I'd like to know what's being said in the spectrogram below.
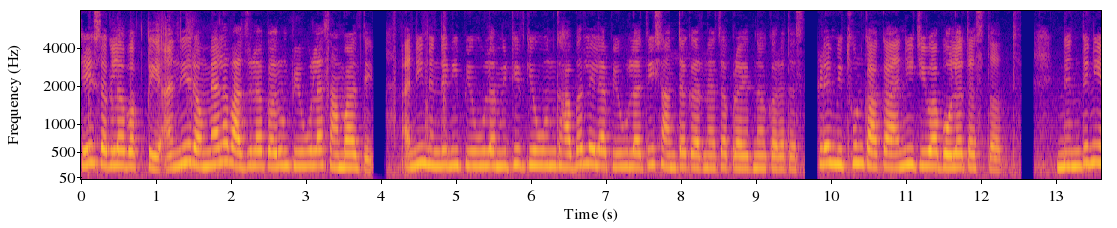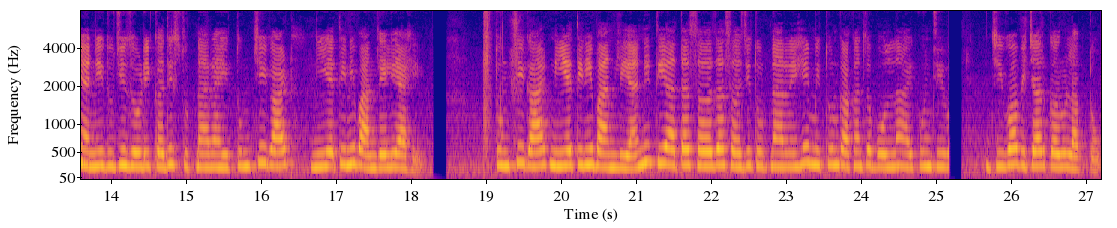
हे सगळं बघते आणि रम्याला बाजूला करून पिहूला सांभाळते. आणि नंदिनी पिहूला मिठीत घेऊन घाबरलेल्या पिहूला ती शांत करण्याचा प्रयत्न करत असते. इकडे मिथून काका आणि जीवा बोलत असतात. नंदिनी आणि तुझी जोडी कधीच तुटणार नाही. तुमची गाठ नियतीने बांधलेली आहे. तुमची गाठ नियतीने बांधली आणि ती आता सहजासहजी तुटणार नाही हे मिथून काकांचं बोलणं ऐकून जीवा जीवा विचार करू लागतो.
